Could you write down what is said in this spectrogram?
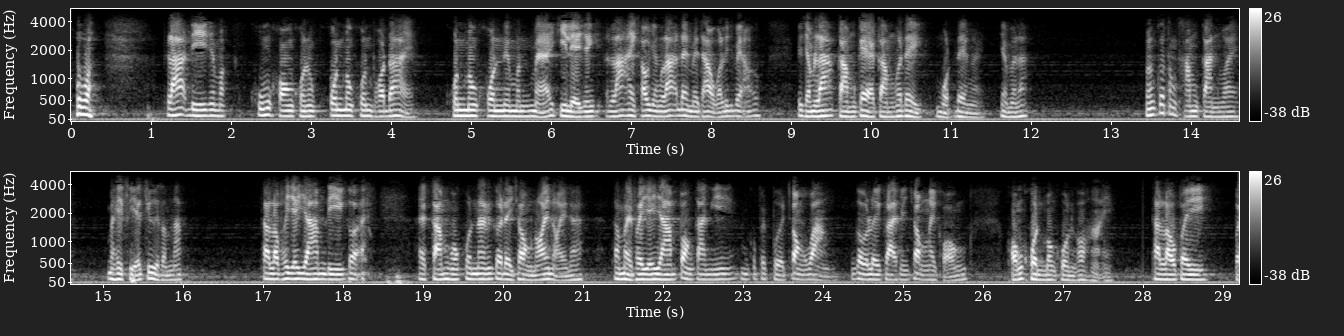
เพราะว่า พระดีจะมาคุ้มครองคนคนบางคนพอได้ คนบางคนเนี่ยมันแหมกิเลสยังละให้เขายังละได้ไม่เท่ากันเลยจะไปเอาไปจำละกรรมแก้กรรมก็ได้หมดได้ไงใช่ไหมละ่ะมันก็ต้องทำกันไว้ ไม่ให้เสียชื่อสำนัก ถ้าเราพยายามดีก็กรรมของคนนั้นก็ได้ช่องน้อยหน่อยนะถ้าไมพยายามป้องกันงี้ มันก็ไปเปิดช่องว่าง มันก็เลยกลายเป็นช่องในของของคนบางคนเขาหาย ถ้าเราไป ป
